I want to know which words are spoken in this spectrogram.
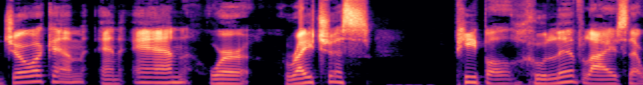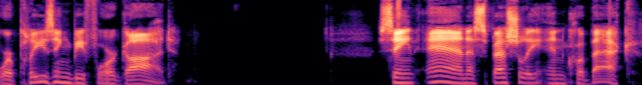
Joachim and Anne were righteous people who lived lives that were pleasing before God. St. Anne, especially in Quebec,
